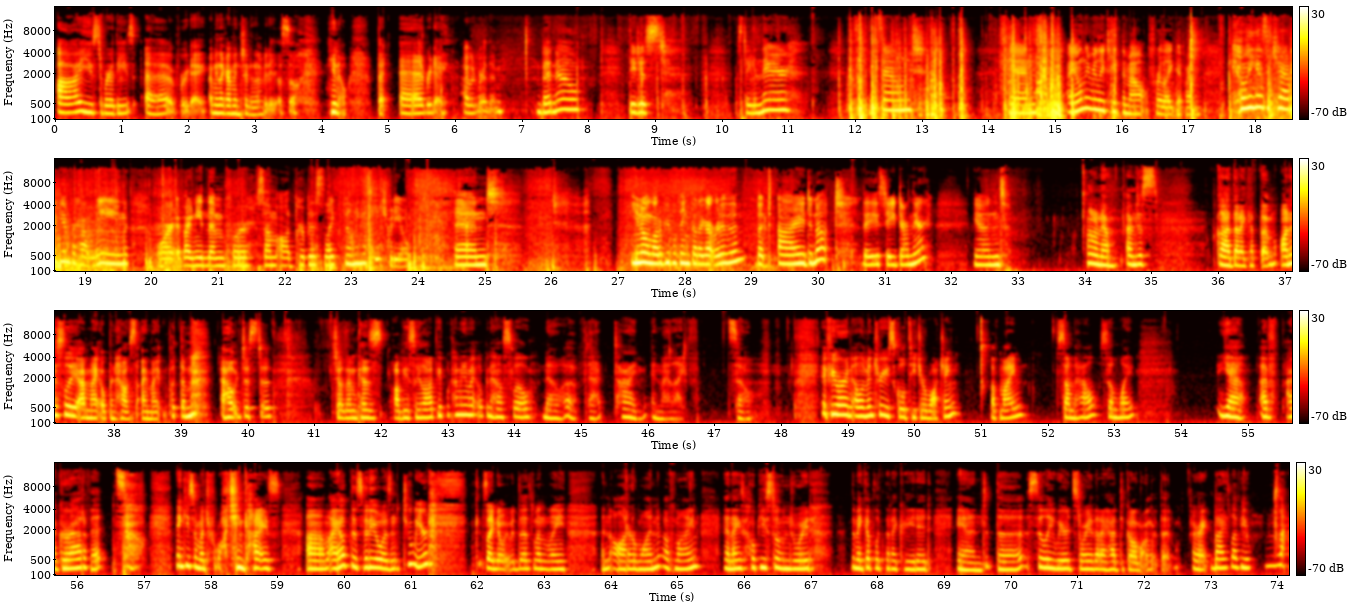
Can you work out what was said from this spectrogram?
I used to wear these every day. I mean, like I mentioned in the video, so you know, but every day I would wear them. But now they just stay in there, sound. And I only really take them out for like if I'm going as a cat again for Halloween, or if I need them for some odd purpose like filming a speech video. And, you know, a lot of people think that I got rid of them, but I did not. They stayed down there, and I don't know. I'm just glad that I kept them. Honestly, at my open house, I might put them out just to show them because obviously a lot of people coming to my open house will know of that time in my life. So, if you are an elementary school teacher watching of mine, somehow, some way, yeah, I've I grew out of it. So, thank you so much for watching, guys. Um, I hope this video wasn't too weird, because I know it was definitely an odder one of mine, and I hope you still enjoyed the makeup look that I created and the silly weird story that I had to go along with it. All right, bye, love you. Mwah.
